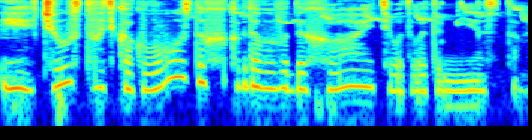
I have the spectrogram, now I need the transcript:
И чувствовать, как воздух, когда вы выдыхаете вот в это место –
